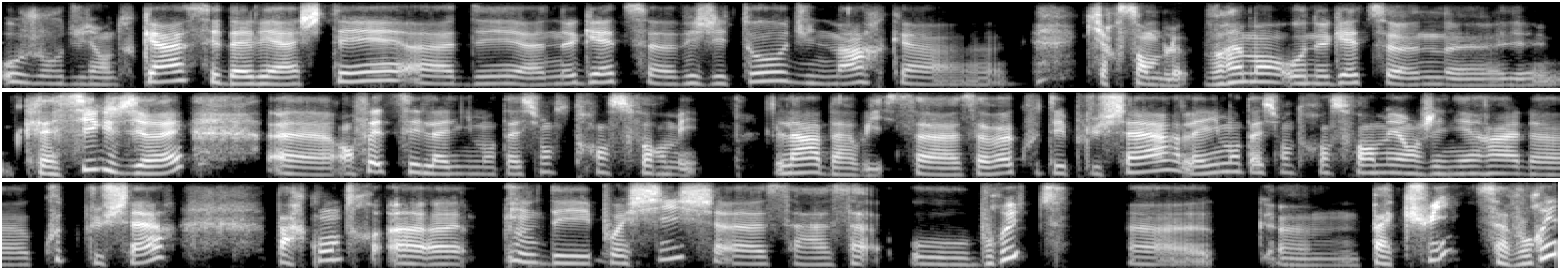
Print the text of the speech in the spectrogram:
aujourd'hui en tout cas, c'est d'aller acheter euh, des nuggets végétaux d'une marque qui ressemble vraiment aux nuggets classiques, je dirais. en fait, c'est l'alimentation transformée. Là, bah oui, ça, va coûter plus cher. L'alimentation transformée en général coûte plus cher. Par contre, des pois chiches, ça, au brut, pas cuit, ça vaut rien.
